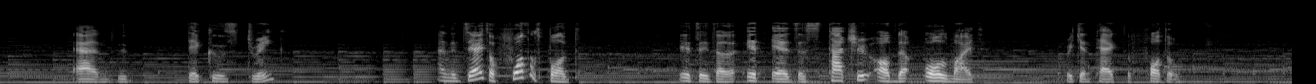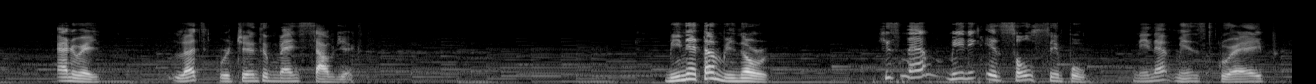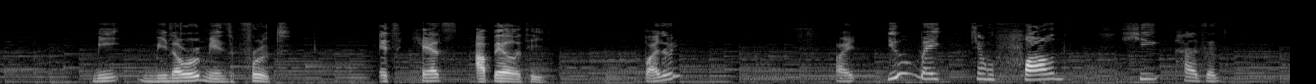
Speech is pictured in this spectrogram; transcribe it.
and Deku's drink. And there's a photo spot. It is a it is a statue of the All Might. We can take the photo. Anyway, let's return to main subject. Mineta Minoru. His name meaning is so simple. Mina means grape. Mi Minoru means fruit. It's his ability. By the way, right, you may can find he has a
